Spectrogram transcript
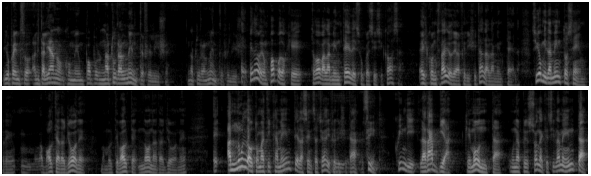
io penso all'italiano come un popolo naturalmente felice, naturalmente felice. Eh, però è un popolo che trova lamentele su qualsiasi cosa. È il contrario della felicità la lamentela. Se io mi lamento sempre, mm, a volte ha ragione, ma molte volte non ha ragione, eh, annulla automaticamente la sensazione di felicità. Eh, sì. Quindi la rabbia che monta una persona che si lamenta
